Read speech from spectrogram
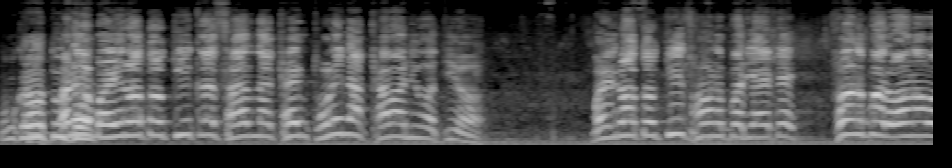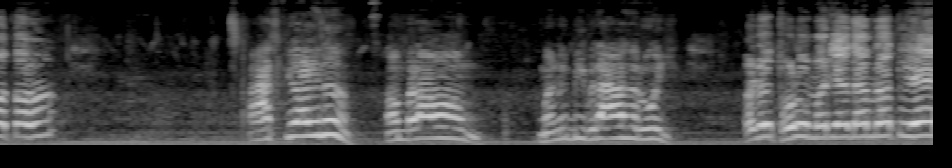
છોકરા તું અરે. બૈરો તો કી કે સાર ના ખાઈ થોડી ના ખાવાની હોતી હ? બૈરો તો કી છોણ ભર્યા એટલે છોણ ભરવાનો હતો હ? આજ કહેવાય ને હમણાં મને બીવરાવે છે રોજ. અને થોડું મર્યાદામાં રહેતું હે.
